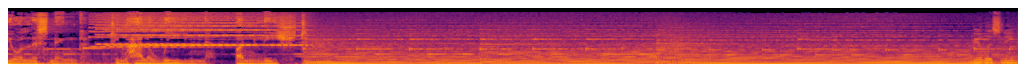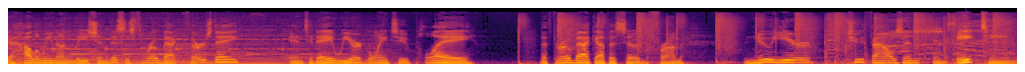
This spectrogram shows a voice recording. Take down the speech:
You're listening to Halloween Unleashed. Listening to Halloween Unleashed, and this is Throwback Thursday. And today we are going to play the throwback episode from New Year 2018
